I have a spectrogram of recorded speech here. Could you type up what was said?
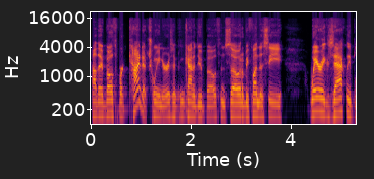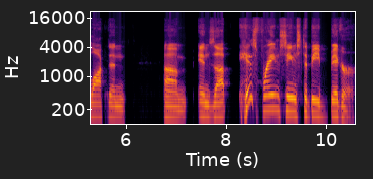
how they both were kind of tweeners and can kind of do both. And so it'll be fun to see where exactly Blocton um, ends up. His frame seems to be bigger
